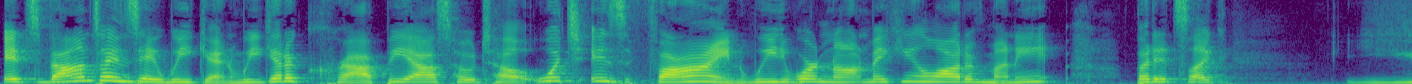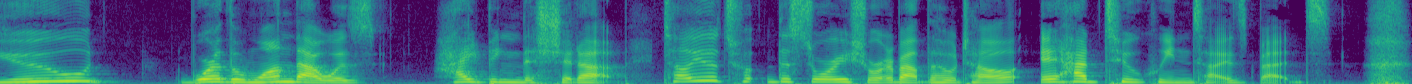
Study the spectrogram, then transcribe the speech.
It's Valentine's Day weekend. We get a crappy ass hotel, which is fine. We were not making a lot of money, but it's like you were the one that was hyping this shit up. Tell you the, t- the story short about the hotel, it had two queen size beds.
